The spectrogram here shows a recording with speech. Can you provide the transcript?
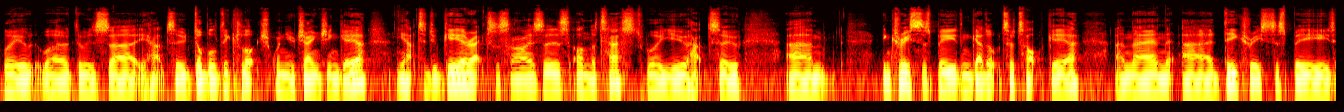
where, where there was uh, you had to double declutch when you're changing gear. You had to do gear exercises on the test where you had to um, increase the speed and get up to top gear, and then uh, decrease the speed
